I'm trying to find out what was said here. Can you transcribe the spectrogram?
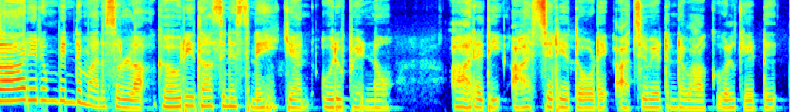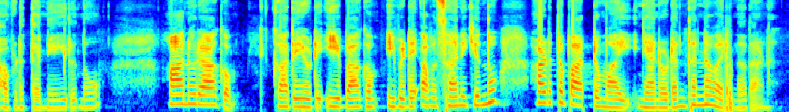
കാരിരുമ്പിന്റെ മനസ്സുള്ള ഗൗരിദാസിനെ സ്നേഹിക്കാൻ ഒരു പെണ്ണോ? ആരതി ആശ്ചര്യത്തോടെ അച്ചുവേട്ടന്റെ വാക്കുകൾ കേട്ട് അവിടെ തന്നെയിരുന്നു. അനുരാഗം. കഥയുടെ ഈ ഭാഗം ഇവിടെ അവസാനിക്കുന്നു. അടുത്ത പാർട്ടുമായി ഞാൻ ഉടൻ തന്നെ വരുന്നതാണ്.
